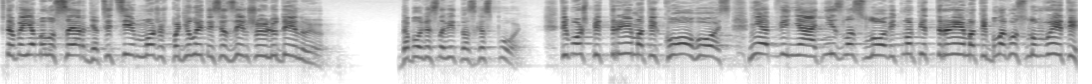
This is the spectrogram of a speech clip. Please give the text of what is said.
в тебе є милосердя. Ти цим можеш поділитися з іншою людиною. Да благословить нас Господь. Ти можеш підтримати когось, не обвинять, не злословить, але підтримати, благословити.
